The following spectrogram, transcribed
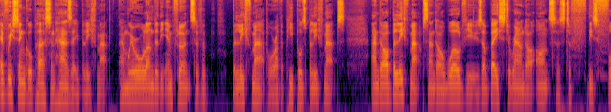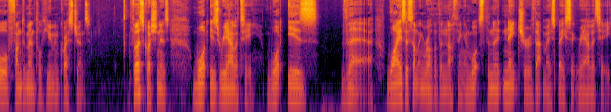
Every single person has a belief map, and we're all under the influence of a belief map or other people's belief maps. And our belief maps and our worldviews are based around our answers to f- these four fundamental human questions. First question is What is reality? What is there? Why is there something rather than nothing? And what's the na- nature of that most basic reality?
